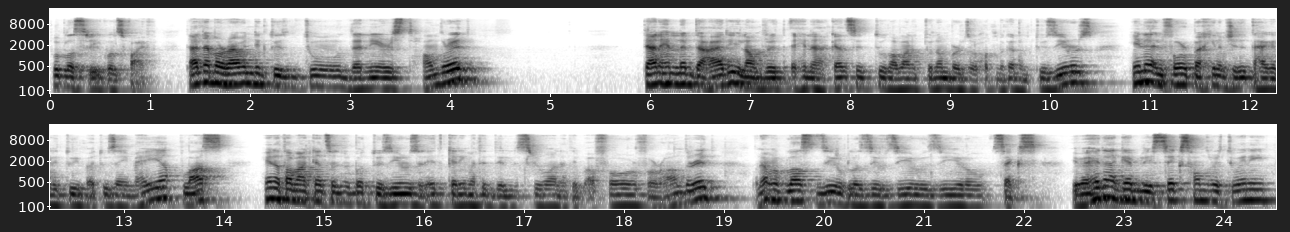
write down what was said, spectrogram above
2 plus 3 equals 5 تعال نعمل rounding to, to the nearest 100 تعال هنا نبدأ عادي ال 100 هنا ه cancel 2 طبعا ال 2 numbers ونحط مكانهم 2 zeros. هنا ال 4 بخيلة مش هتدي حاجة لل 2 يبقى 2 زي ما هي plus هنا طبعا cancel نحط 2 zeros ال 8 كريمة تدي ال 3 1 هتبقى 4 400 ونعمل plus 0 plus 0 0 0 6 يبقى هنا جاب لي 620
